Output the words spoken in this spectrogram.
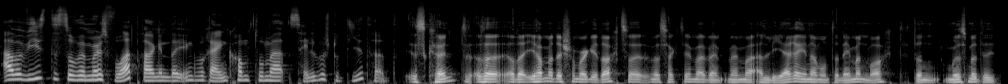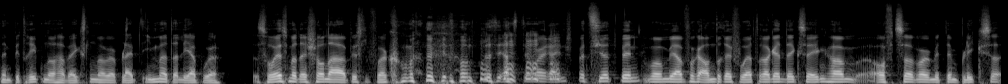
Aber wie ist das so, wenn man als Vortragender irgendwo reinkommt, wo man selber studiert hat? Es könnte, also, oder ich habe mir das schon mal gedacht, so, man sagt ja immer, wenn, wenn, man eine Lehre in einem Unternehmen macht, dann muss man den Betrieb nachher wechseln, weil man bleibt immer der Lehrbur so ist mir das schon auch ein bisschen vorgekommen, wie ich das erste Mal reinspaziert bin, wo wir einfach andere Vortragende gesehen haben, oft so mal mit dem Blick so,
